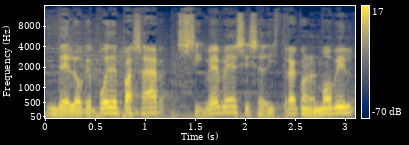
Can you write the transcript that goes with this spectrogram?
de lo que puede pasar si bebe, si se distrae con el móvil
